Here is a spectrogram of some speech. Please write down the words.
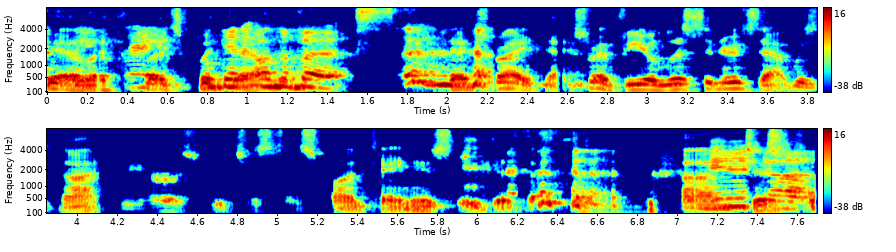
yeah, let's, let's put we'll get it on the books. that's right. That's right. For your listeners, that was not rehearsed. We just spontaneously did that. Um, and, just, uh,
